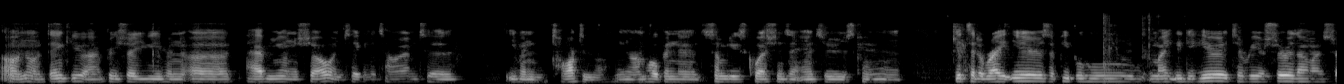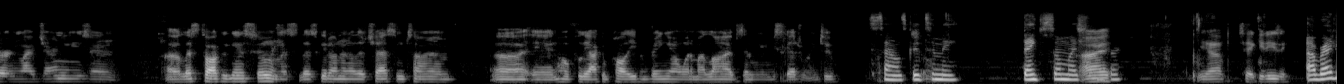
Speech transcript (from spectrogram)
Oh, no, thank you. I appreciate you even uh, having me on the show and taking the time to even talk to me. You know, I'm hoping that some of these questions and answers can get to the right ears of people who might need to hear it to reassure them on certain life journeys. And uh, let's talk again soon. Let's let's get on another chat sometime. Uh, and hopefully, I can probably even bring you on one of my lives that I'm going to be scheduling too. Sounds good so. to me. Thank you so much. All right. Yeah, take it easy. All right.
